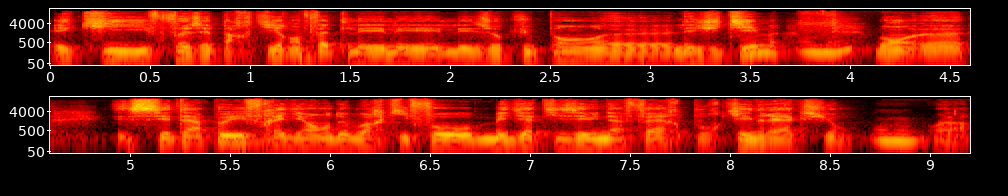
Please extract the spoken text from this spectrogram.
et qui faisaient partir en fait les, les, les occupants euh, légitimes. Mm-hmm. Bon, euh, c'est un peu effrayant de voir qu'il faut médiatiser une affaire pour qu'il y ait une réaction. Mm-hmm. Voilà.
